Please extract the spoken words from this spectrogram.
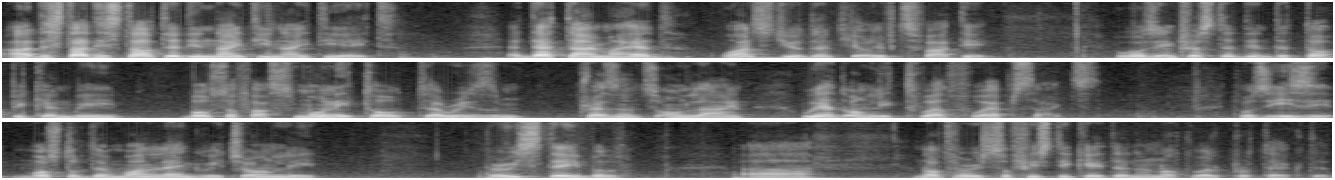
Uh, the study started in 1998. At that time, I had one student, Yariv Tsfati, who was interested in the topic, and we, both of us, monitored terrorism presence online. We had only 12 websites. It was easy, most of them one language only, very stable, uh, not very sophisticated and not well protected.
